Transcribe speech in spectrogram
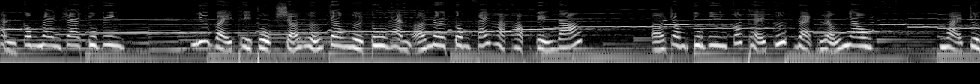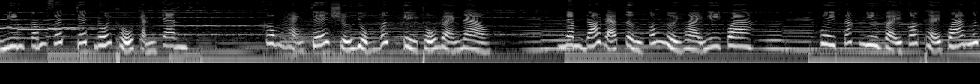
thành công mang ra chu viên. Như vậy thì thuộc sở hữu cho người tu hành ở nơi tôn phái hoặc học viện đó. Ở trong chu viên có thể cướp đoạt lẫn nhau. Ngoại trừ nghiêm cấm giết chết đối thủ cạnh tranh, Không hạn chế sử dụng bất kỳ thủ đoạn nào. Năm đó đã từng có người hoài nghi qua. Quy tắc như vậy có thể quá mức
